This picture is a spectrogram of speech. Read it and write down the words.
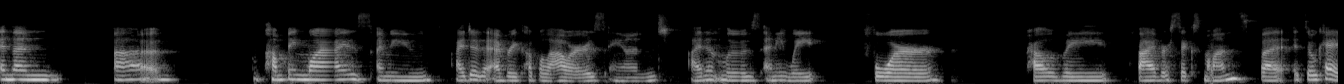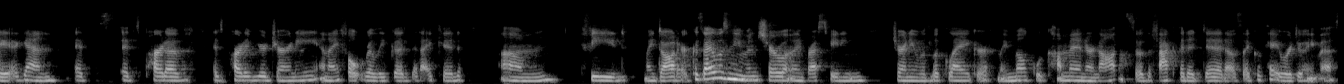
and then uh, pumping wise, I mean, I did it every couple hours and I didn't lose any weight for probably five or six months but it's okay again it's it's part of it's part of your journey and i felt really good that i could um, feed my daughter because i wasn't even sure what my breastfeeding journey would look like or if my milk would come in or not. So the fact that it did, I was like, okay, we're doing this.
